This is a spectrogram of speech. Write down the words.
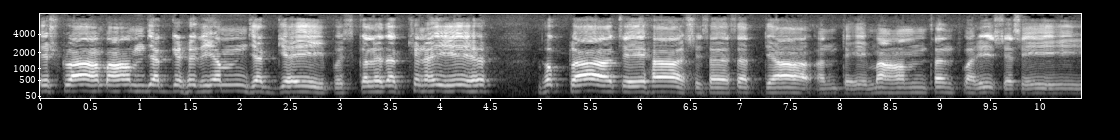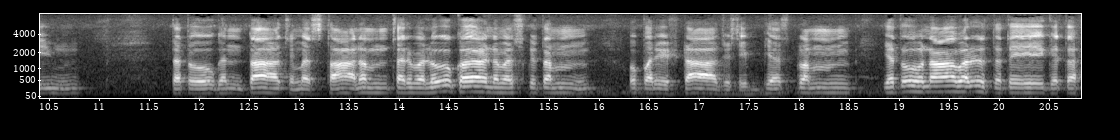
इष्ट्वा माम यज्ञ हृदय यज्ञ पुष्कल दक्षिण भुक्त्वा चेहाशिष सत्या अंते माम संस्मरिष्यसि। ततो गन्तासिमस्थानं सर्वलोक नमस्कृतम् उपरिष्टादृशिभ्यस्त्वं यतो नावर्तते गतः।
